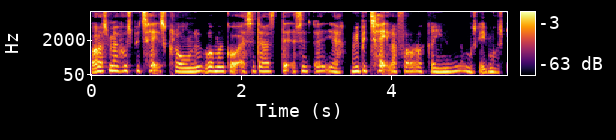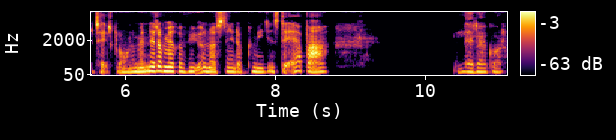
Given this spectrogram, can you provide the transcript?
også med hospitalsklovne, hvor man går, altså, der er, det, altså øh, ja, vi betaler for at grine, måske ikke med hospitalsklovne, men netop med revyerne og stand-up comedians, det er bare latter er godt.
